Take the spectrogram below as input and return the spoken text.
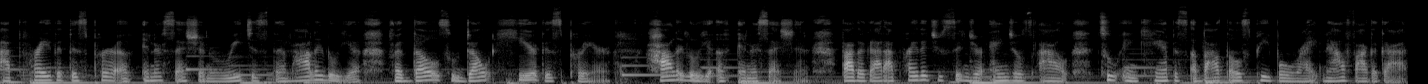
I pray that this prayer of intercession reaches them. Hallelujah. For those who don't hear this prayer, hallelujah, of intercession. Father God, I pray that you send your angels out to encampus about those people right now, Father God,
